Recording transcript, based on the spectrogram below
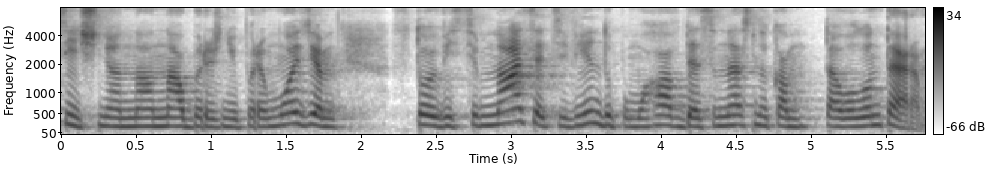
січня на набережній перемозі 118 він допомагав ДСНСникам та волонтерам.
